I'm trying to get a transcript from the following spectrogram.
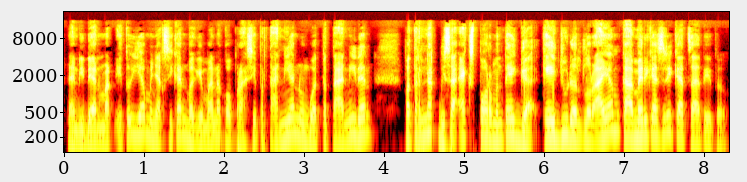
Dan di Denmark itu ia menyaksikan bagaimana kooperasi pertanian membuat petani dan peternak bisa ekspor mentega, keju dan telur ayam ke Amerika Serikat saat itu.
